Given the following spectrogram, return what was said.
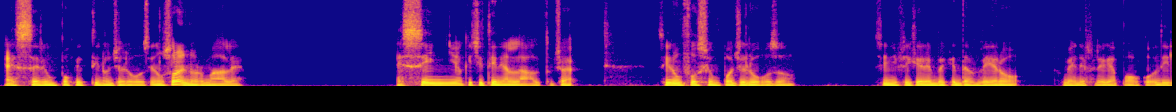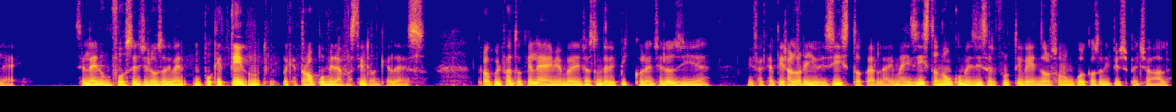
essere un pochettino gelosi. Non solo è normale, è segno che ci tieni all'alto. Cioè, se io non fossi un po' geloso, significherebbe che davvero me ne frega poco di lei se lei non fosse gelosa di me, un pochettino, perché troppo mi dà fastidio anche adesso, però il fatto che lei mi abbia manifestato delle piccole gelosie mi fa capire, allora io esisto per lei, ma esisto non come esiste il fruttivendolo, sono un qualcosa di più speciale.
